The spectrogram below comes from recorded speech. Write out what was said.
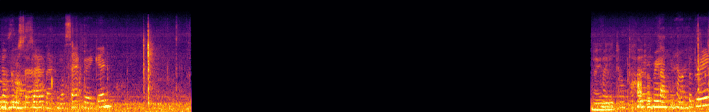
Sac. Lacrimal sac, very good. Eyelid. Palpebrae. Palpebrae.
